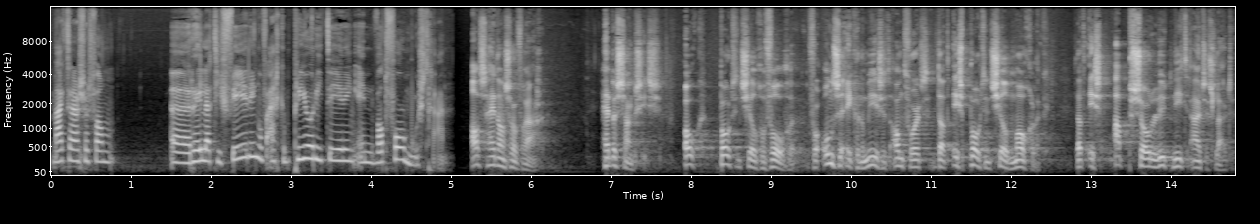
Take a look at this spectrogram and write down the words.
maakte daar een soort van uh, relativering of eigenlijk een prioritering in wat voor moest gaan. Als hij dan zou vragen, hebben sancties ook potentieel gevolgen voor onze economie, is het antwoord dat is potentieel mogelijk. Dat is absoluut niet uit te sluiten.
